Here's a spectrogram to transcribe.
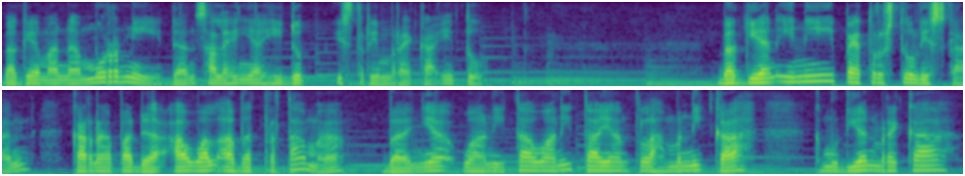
bagaimana murni dan salehnya hidup istri mereka itu. Bagian ini Petrus tuliskan karena pada awal abad pertama banyak wanita-wanita yang telah menikah, kemudian mereka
